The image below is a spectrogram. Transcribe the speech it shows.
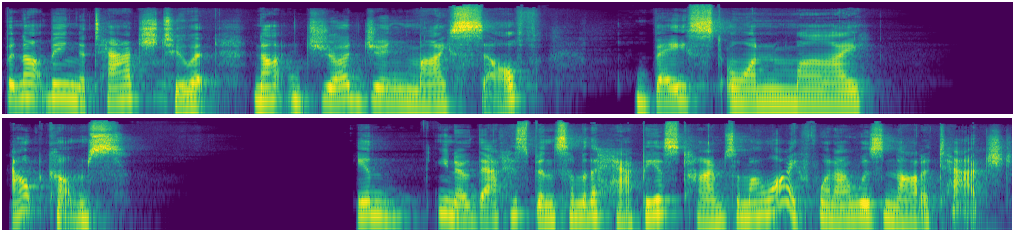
but not being attached to it, not judging myself based on my outcomes and, you know, that has been some of the happiest times of my life when I was not attached.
